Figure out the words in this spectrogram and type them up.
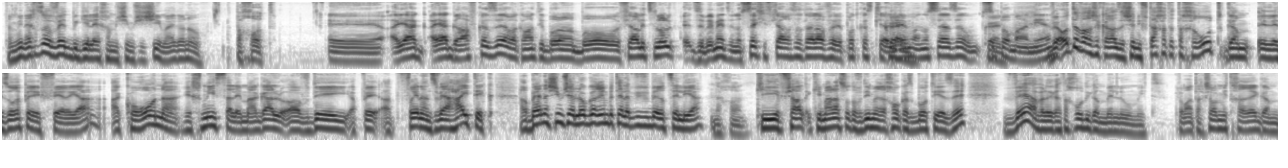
אתה מבין איך זה עובד בגילי 50-60 I don't know. פחות. אה, היה היה גרף כזה רק אמרתי בוא בוא אפשר לצלול זה באמת זה נושא שאפשר לעשות עליו אה, פודקאסט שלם הנושא הזה הוא כן. סופר מעניין. ועוד דבר שקרה זה שנפתחת התחרות גם אה, לאזורי פריפריה הקורונה הכניסה למעגל עובדי הפ- הפרילנס וההייטק הרבה אנשים שלא גרים בתל אביב ובהרצליה נכון. כי אפשר כי מה לעשות עובדים מרחוק אז בוא תהיה זה ואבל התחרות היא גם בינלאומית כלומר אתה עכשיו מתחרה גם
